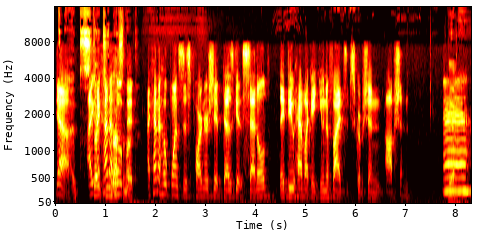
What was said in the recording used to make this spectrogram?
Yeah, It's I, I kind of bucks hope a that month. I kind of hope once this partnership does get settled, they do have like a unified subscription option. Eh, Yeah.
